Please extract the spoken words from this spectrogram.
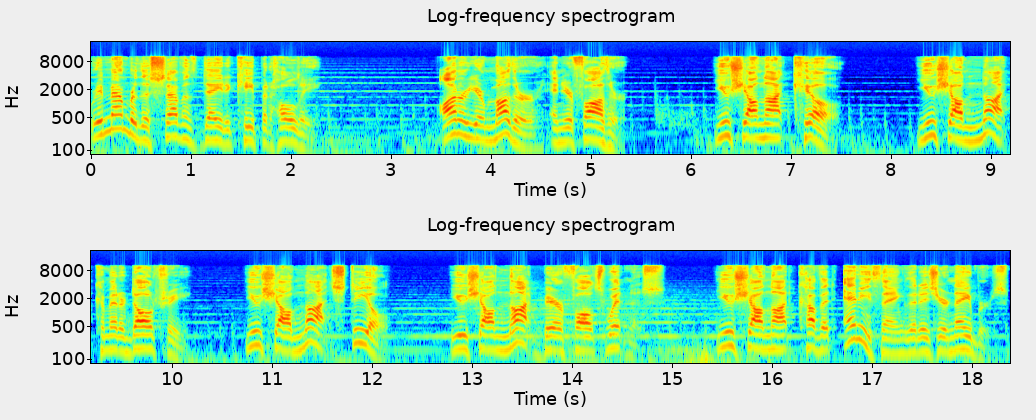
Remember the seventh day to keep it holy. Honor your mother and your father. You shall not kill. You shall not commit adultery. You shall not steal. You shall not bear false witness. You shall not covet anything that is your neighbor's.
